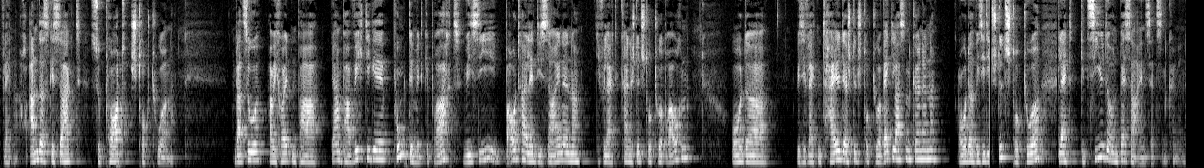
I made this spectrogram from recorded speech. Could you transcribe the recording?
vielleicht mal auch anders gesagt, Supportstrukturen. Und dazu habe ich heute ein paar, ja, ein paar wichtige Punkte mitgebracht, wie Sie Bauteile designen, die vielleicht keine Stützstruktur brauchen oder wie Sie vielleicht einen Teil der Stützstruktur weglassen können oder wie Sie die Stützstruktur vielleicht gezielter und besser einsetzen können.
